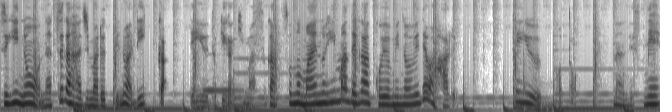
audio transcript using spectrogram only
次の夏が始まるっていうのは立夏っていう時が来ますが、その前の日までが暦の上では春っていうことなんですね。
